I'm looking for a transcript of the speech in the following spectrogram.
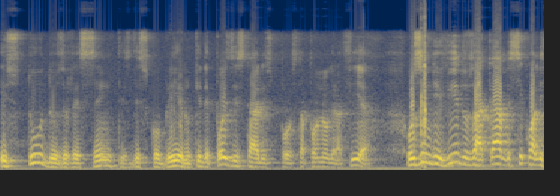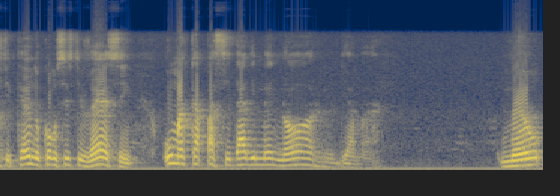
Estudos recentes descobriram que depois de estar exposto à pornografia, os indivíduos acabam se qualificando como se estivessem uma capacidade menor de amar. Não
